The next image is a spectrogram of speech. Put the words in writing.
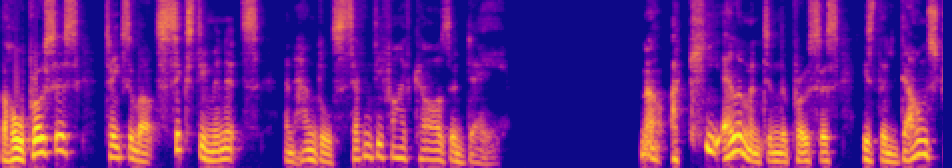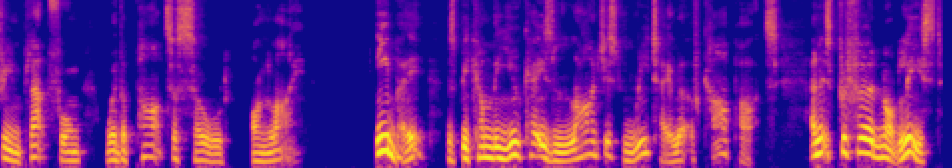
The whole process takes about 60 minutes and handles 75 cars a day. Now, a key element in the process is the downstream platform where the parts are sold online. eBay has become the UK's largest retailer of car parts, and it's preferred not least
